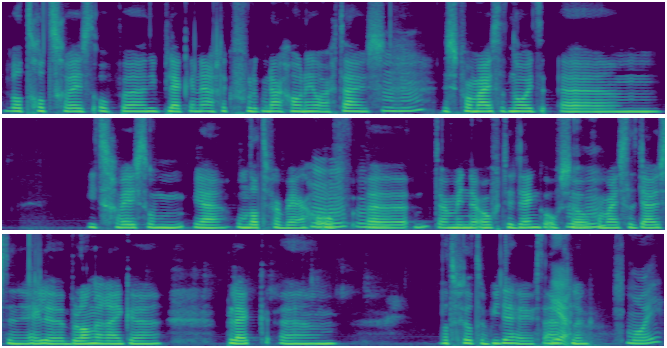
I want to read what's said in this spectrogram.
wel trots geweest op eh, die plek. En eigenlijk voel ik me daar gewoon heel erg thuis. Dus voor mij is dat nooit ehm, iets geweest om, ja, om dat te verbergen Mhm, of mhm. eh, daar minder over te denken of zo. Mhm. Voor mij is dat juist een hele belangrijke plek. ehm, wat veel te bieden heeft eigenlijk. Mooi.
